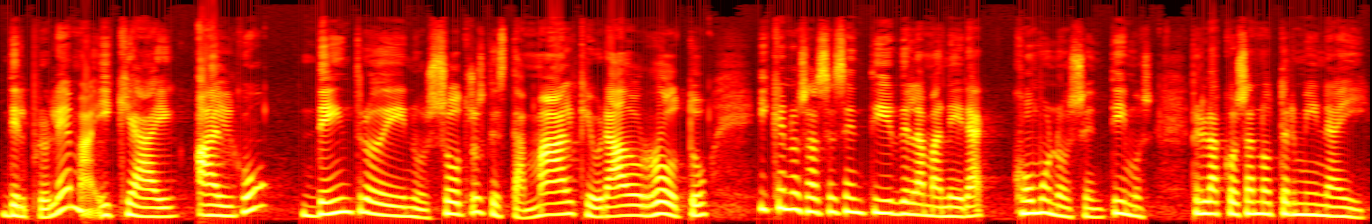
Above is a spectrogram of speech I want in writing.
del problema y que hay algo dentro de nosotros que está mal, quebrado, roto y que nos hace sentir de la manera como nos sentimos. Pero la cosa no termina ahí.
